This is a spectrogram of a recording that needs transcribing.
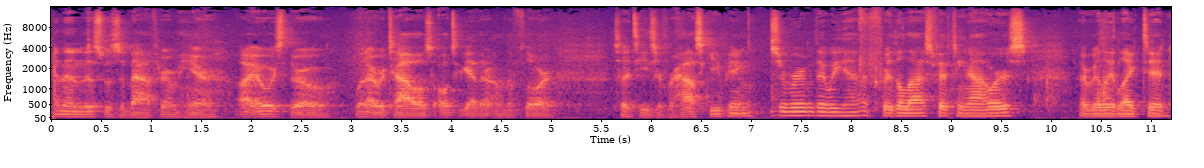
And then this was the bathroom here. I always throw whatever towels all together on the floor so it's easier for housekeeping. It's a room that we had for the last 15 hours. I really liked it,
